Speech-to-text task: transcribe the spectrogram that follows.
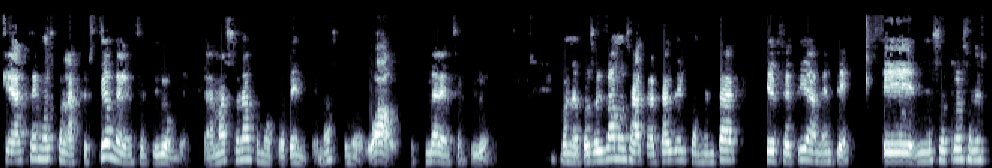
¿Qué hacemos con la gestión de la incertidumbre? Además suena como potente, ¿no? Es como, wow, gestión de la incertidumbre. Bueno, pues hoy vamos a tratar de comentar que efectivamente eh, nosotros en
